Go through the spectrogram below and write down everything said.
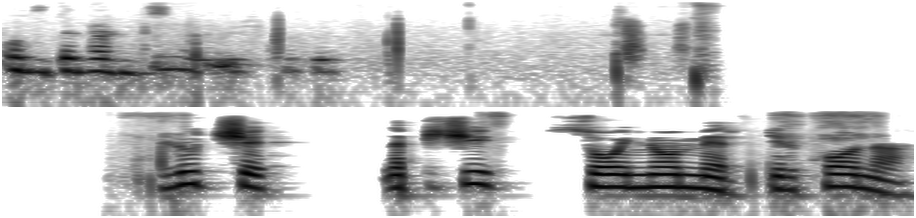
Он Лучше напиши свой номер телефона.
